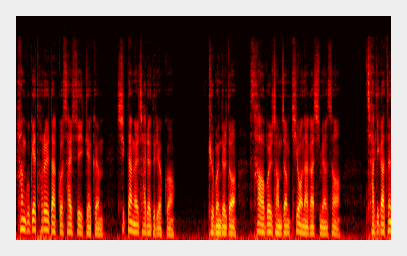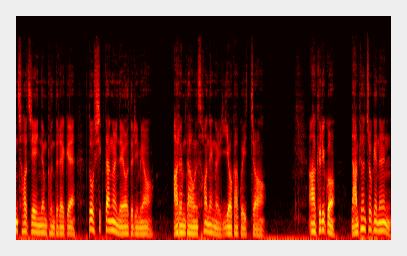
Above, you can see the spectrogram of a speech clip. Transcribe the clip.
한국에 털을 닦고 살 수 있게끔 식당을 차려드렸고 그분들도 사업을 점점 키워나가시면서 자기 같은 처지에 있는 분들에게 또 식당을 내어드리며 아름다운 선행을 이어가고 있죠. 아, 그리고 남편 쪽에는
